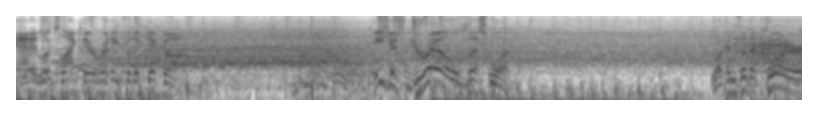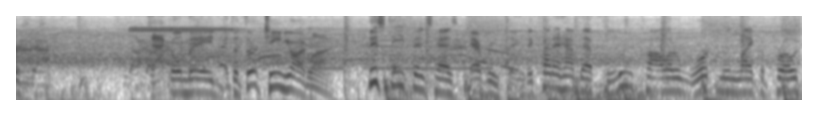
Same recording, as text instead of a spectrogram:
And it looks like they're ready for the kickoff. He just drills this one. Looking for the corner. Tackle made at the 13-yard line. This defense has everything. They kind of have that blue-collar, workman-like approach,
